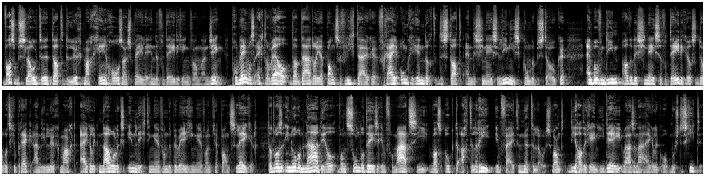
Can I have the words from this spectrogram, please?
was besloten dat de luchtmacht geen rol zou spelen in de verdediging van Nanjing. Het probleem was echter wel dat daardoor Japanse vliegtuigen vrij ongehinderd de stad en de Chinese linies konden bestoken. En bovendien hadden de Chinese verdedigers door het gebrek aan die luchtmacht eigenlijk nauwelijks inlichtingen van de bewegingen van het Japanse leger. Dat was een enorm nadeel, want zonder deze informatie was ook de artillerie in feite nutteloos, want die hadden geen idee waar ze nou eigenlijk op moesten schieten.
